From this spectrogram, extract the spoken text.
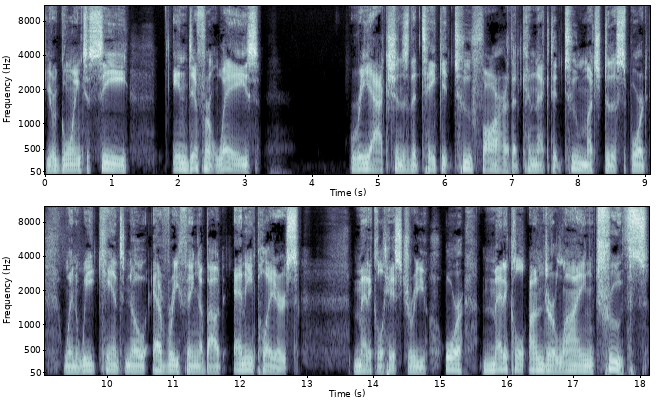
you're going to see in different ways reactions that take it too far, that connect it too much to the sport when we can't know everything about any player's medical history or medical underlying truths.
